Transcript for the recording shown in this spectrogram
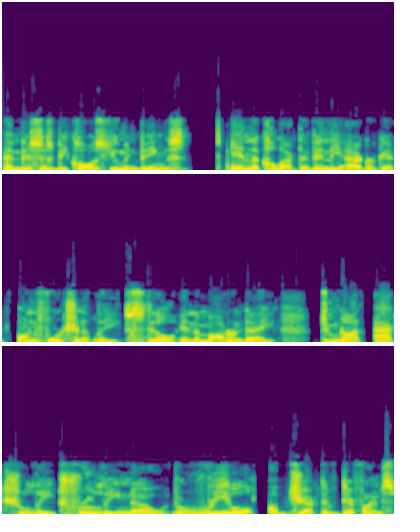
And this is because human beings in the collective, in the aggregate, unfortunately, still in the modern day, do not actually truly know the real objective difference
